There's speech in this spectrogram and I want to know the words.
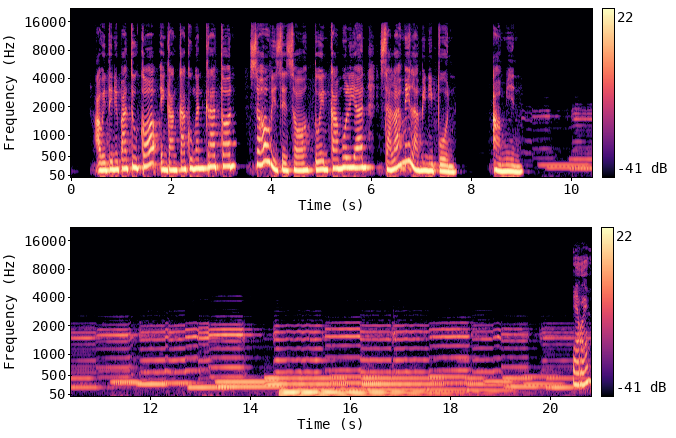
Awit dene patuko ingkang kagungan kraton, saha wisesa tuwin kamulyan salami laminipun. Amin.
